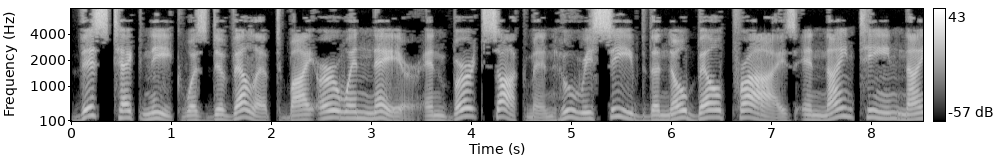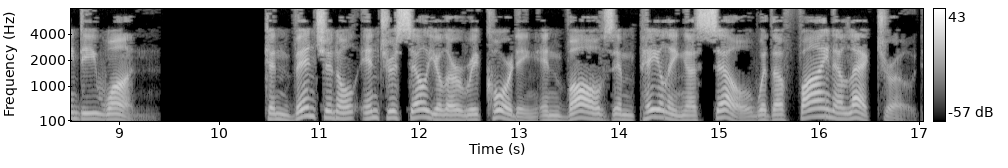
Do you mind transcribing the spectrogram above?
This technique was developed by Erwin Neher and Bert Sakmann who received the Nobel Prize in 1991. Conventional intracellular recording involves impaling a cell with a fine electrode.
